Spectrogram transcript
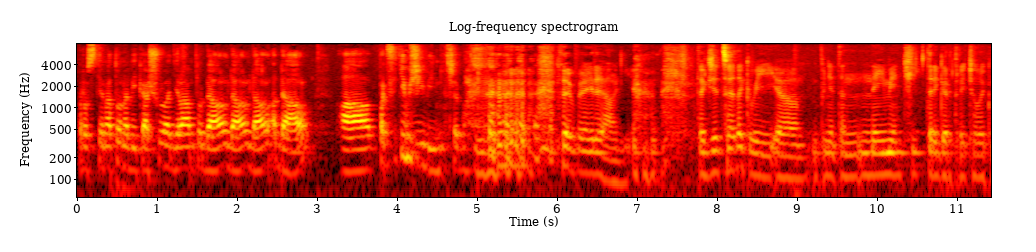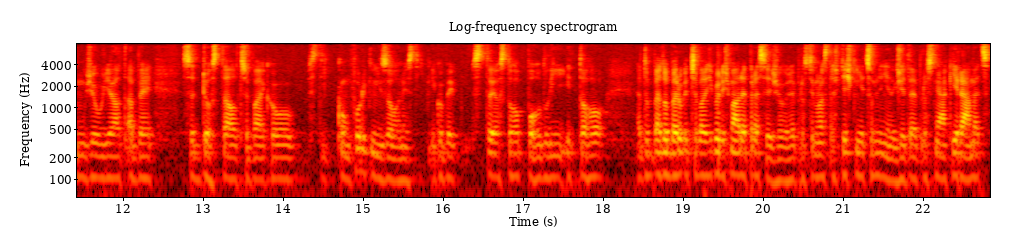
prostě na to nevykašlu a dělám to dál, dál, dál a dál a pak se tím živím třeba. to je úplně ideální. Takže co je takový uh, úplně ten nejmenší trigger, který člověk může udělat, aby se dostal třeba jako z té komfortní zóny, z, tý, z toho pohodlí i toho, Já to, já to beru i třeba, jako když má depresi, že, že prostě ono strašně těžké něco měnit, takže to je prostě nějaký rámec,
